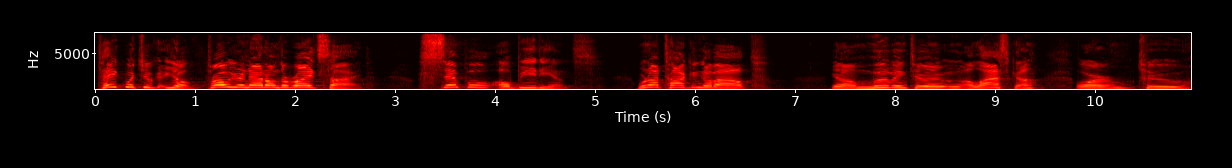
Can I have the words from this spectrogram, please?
Take what you, you know, throw your net on the right side. Simple obedience. We're not talking about, you know, moving to Alaska or to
